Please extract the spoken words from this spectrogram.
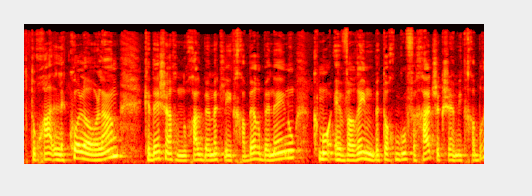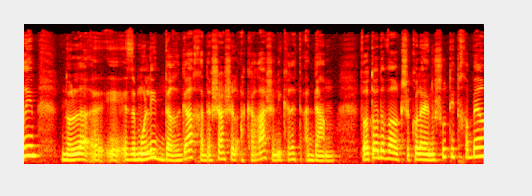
פתוחה לכל העולם, כדי שאנחנו נוכל באמת להתחבר בינינו, כמו איברים בתוך גוף אחד, שכשהם מתחברים, נול... אה, זה מוליד דרגה חדשה של הכרה שנקראת אדם. ואותו דבר, כשכל האנושות תתחבר,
